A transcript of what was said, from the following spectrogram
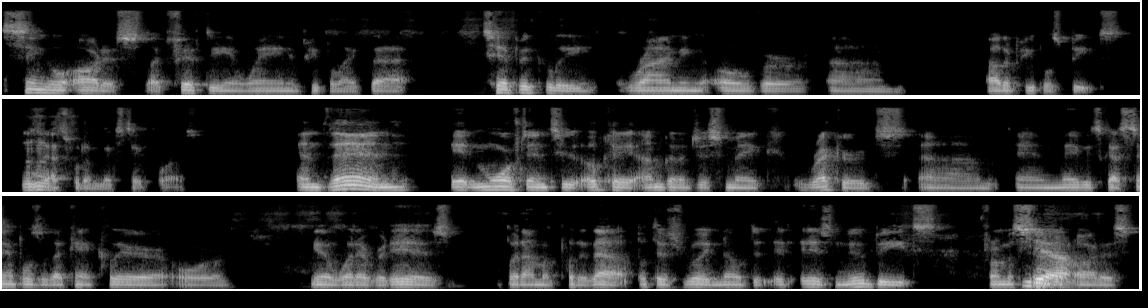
single artists like 50 and Wayne and people like that, typically rhyming over um, other people's beats. Mhm. That's what a mixtape was. And then it morphed into okay, I'm gonna just make records, um, and maybe it's got samples that I can't clear, or you know whatever it is, but I'm gonna put it out. But there's really no, it, it is new beats from a single Yeah. artist,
